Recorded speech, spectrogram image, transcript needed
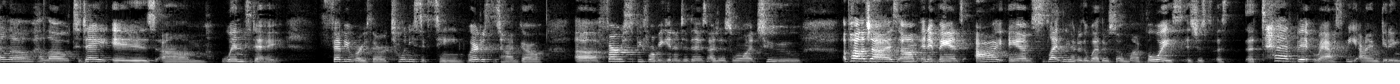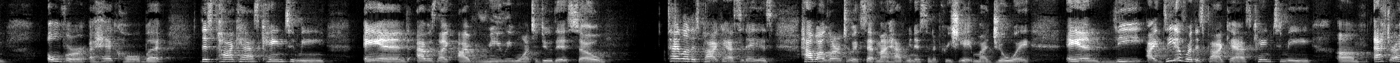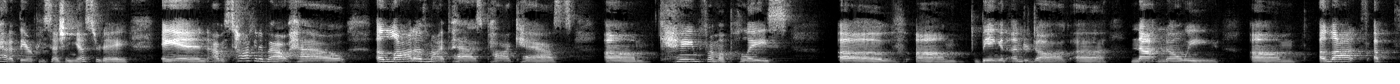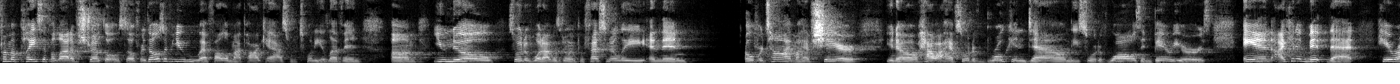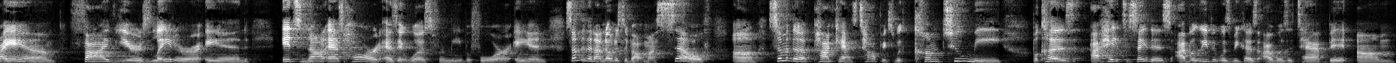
Hello, hello. Today is um, Wednesday, February 3rd, 2016. Where does the time go? Uh, first, before we get into this, I just want to apologize um, in advance. I am slightly under the weather, so my voice is just a, a tad bit raspy. I am getting over a head cold, but this podcast came to me and I was like, I really want to do this. So, title of this podcast today is How I Learned to Accept My Happiness and Appreciate My Joy. And the idea for this podcast came to me um, after I had a therapy session yesterday. And I was talking about how a lot of my past podcasts um, came from a place of um, being an underdog, uh, not knowing, um, a lot uh, from a place of a lot of struggle. So, for those of you who have followed my podcast from 2011, um, you know sort of what I was doing professionally. And then over time, I have shared, you know, how I have sort of broken down these sort of walls and barriers. And I can admit that here I am five years later, and it's not as hard as it was for me before. And something that I noticed about myself, um, some of the podcast topics would come to me because I hate to say this, I believe it was because I was a tad bit um,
